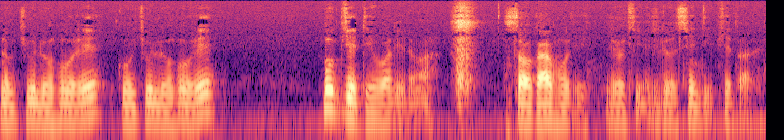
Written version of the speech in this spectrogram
နှုတ်ကျွလွန်မှုတွေကိုကျွလွန်မှုတွေမှုပြစ်တွေပေါ့လေဒီမှာစော်ကားမှုတွေဒီလိုထိဒီလိုအဆင့်တိဖြစ်သွားတယ်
